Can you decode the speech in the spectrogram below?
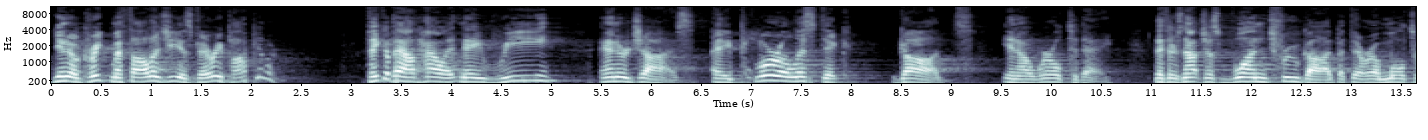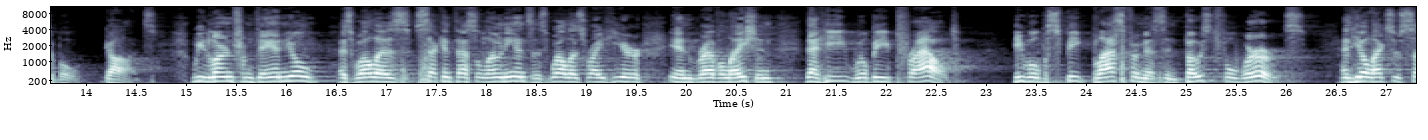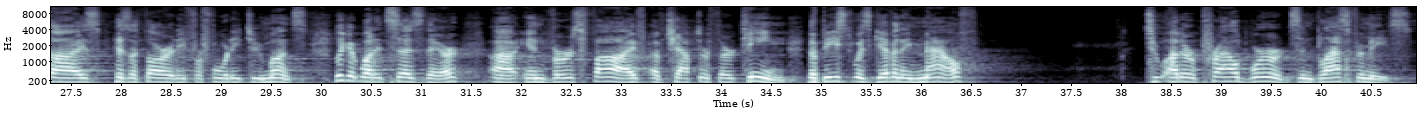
You know, Greek mythology is very popular. Think about how it may re energize a pluralistic gods in our world today. That there's not just one true God, but there are multiple gods. We learn from Daniel, as well as Second Thessalonians, as well as right here in Revelation, that he will be proud he will speak blasphemous and boastful words, and he'll exercise his authority for 42 months. Look at what it says there uh, in verse 5 of chapter 13. The beast was given a mouth to utter proud words and blasphemies,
